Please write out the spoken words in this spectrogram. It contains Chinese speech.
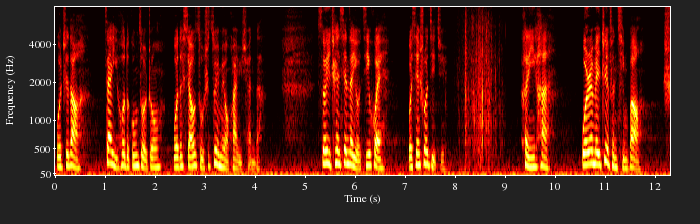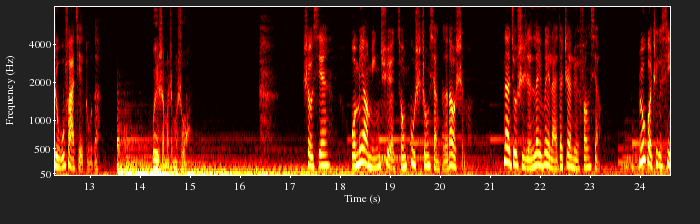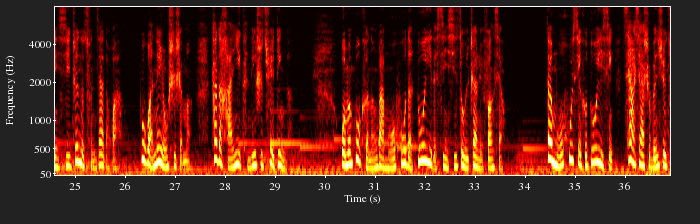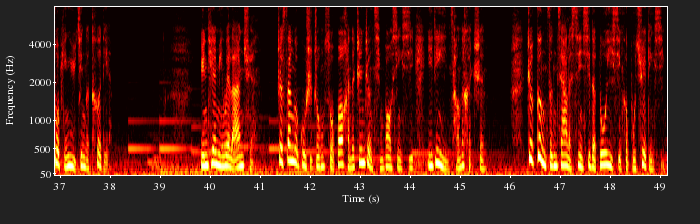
我知道，在以后的工作中，我的小组是最没有话语权的，所以趁现在有机会，我先说几句。很遗憾，我认为这份情报是无法解读的。为什么这么说？首先，我们要明确从故事中想得到什么，那就是人类未来的战略方向。如果这个信息真的存在的话，不管内容是什么，它的含义肯定是确定的。我们不可能把模糊的多义的信息作为战略方向，但模糊性和多义性恰恰是文学作品语境的特点。云天明为了安全，这三个故事中所包含的真正情报信息一定隐藏得很深，这更增加了信息的多义性和不确定性。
